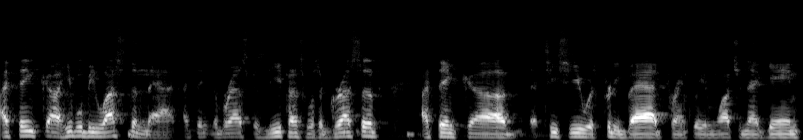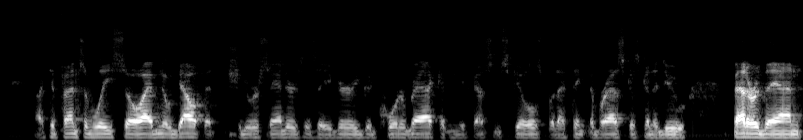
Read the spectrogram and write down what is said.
I think uh, he will be less than that. I think Nebraska's defense was aggressive. I think uh, that TCU was pretty bad, frankly, in watching that game uh, defensively. So I have no doubt that Shedeur Sanders is a very good quarterback and they've got some skills. But I think Nebraska is going to do better than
